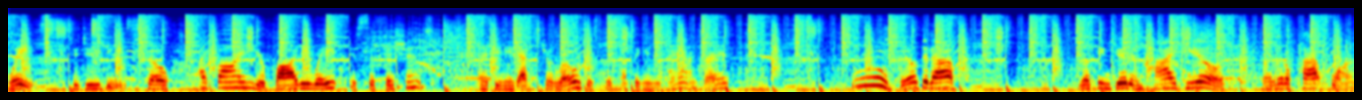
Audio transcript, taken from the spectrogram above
weights to do these. So I find your body weight is sufficient. And if you need extra load, just put something in your hand, right? Ooh, build it up. Looking good in high heels or little platform.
